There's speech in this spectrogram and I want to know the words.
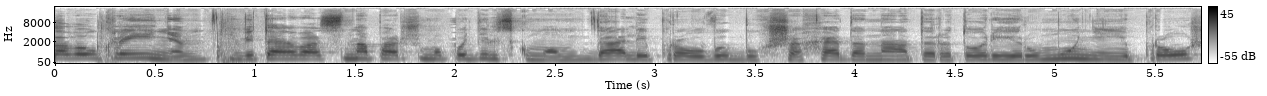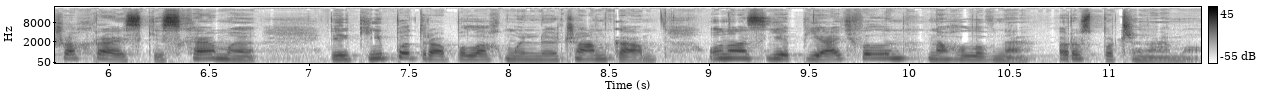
Слава Україні! Вітаю вас на першому подільському. Далі про вибух шахеда на території Румунії, про шахрайські схеми, в які потрапила хмельничанка. У нас є 5 хвилин на головне. Розпочинаємо.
